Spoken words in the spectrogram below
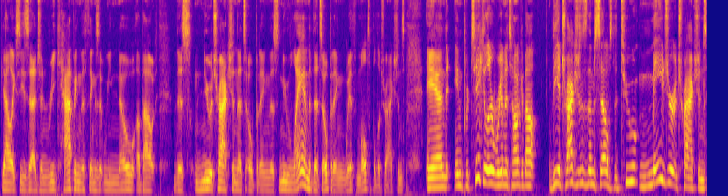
Galaxy's Edge and recapping the things that we know about this new attraction that's opening, this new land that's opening with multiple attractions. And in particular, we're going to talk about the attractions themselves, the two major attractions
